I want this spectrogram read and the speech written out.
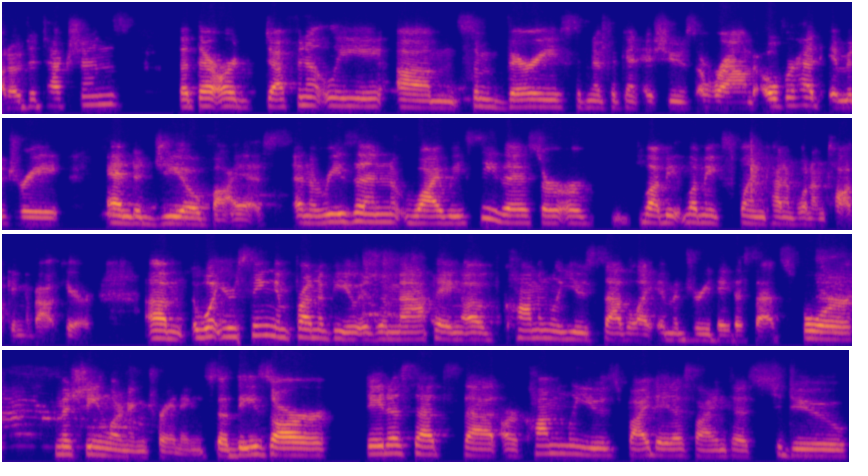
auto detections that there are definitely um, some very significant issues around overhead imagery and a geo bias. And the reason why we see this, or, or, let me let me explain kind of what I'm talking about here. Um, what you're seeing in front of you is a mapping of commonly used satellite imagery data sets for machine learning training. So these are data sets that are commonly used by data scientists to do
